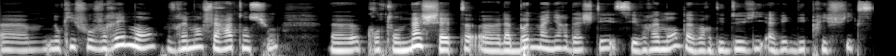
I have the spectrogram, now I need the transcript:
Euh, donc il faut vraiment, vraiment faire attention. Euh, quand on achète, euh, la bonne manière d'acheter, c'est vraiment d'avoir des devis avec des prix fixes.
